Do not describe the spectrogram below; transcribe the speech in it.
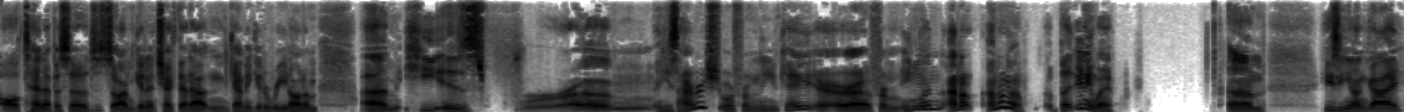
all ten episodes. So I'm gonna check that out and kind of get a read on him. Um, he is from he's Irish or from the UK or, or uh, from England. I don't I don't know, but anyway, um, he's a young guy.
